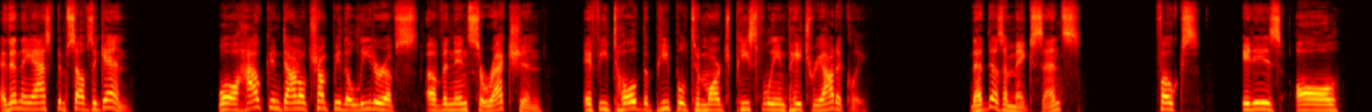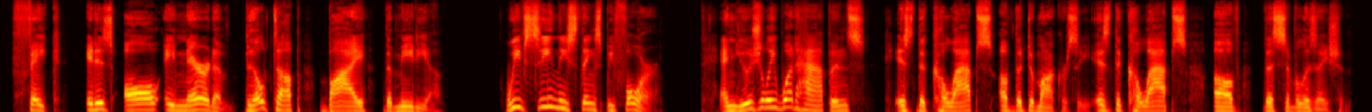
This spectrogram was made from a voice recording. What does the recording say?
And then they asked themselves again, well, how can Donald Trump be the leader of, of an insurrection if he told the people to march peacefully and patriotically? That doesn't make sense. Folks, it is all fake. It is all a narrative built up by the media. We've seen these things before. And usually what happens is the collapse of the democracy, is the collapse of the civilization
